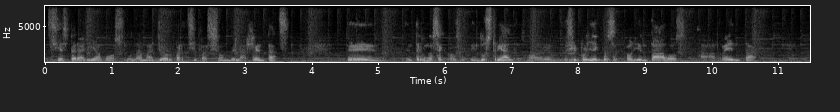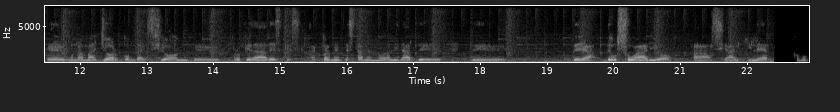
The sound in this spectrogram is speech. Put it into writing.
sí esperaríamos una mayor participación de las rentas eh, en términos industriales, es decir, proyectos orientados a renta, eh, una mayor conversión de propiedades que actualmente están en modalidad de, de, de, usuario hacia alquiler, como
